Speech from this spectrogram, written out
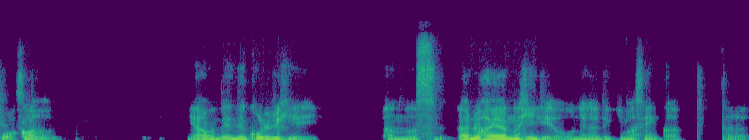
わかる。いや、全然来れる日、あの、なるはやの日でお願いできませんかって言ったら、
